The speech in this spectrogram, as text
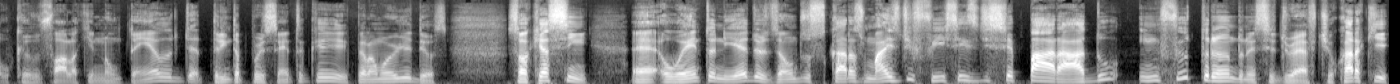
O que eu falo aqui não tem é o de 30%, que, pelo amor de Deus. Só que assim, é, o Anthony Edwards é um dos caras mais difíceis de ser parado e infiltrando nesse draft. O cara que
